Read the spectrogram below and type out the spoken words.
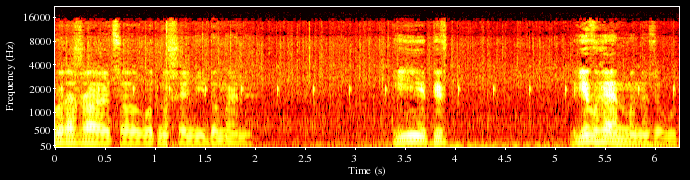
виражаються в отношенні до мене. І пів... Євген мене зовуть.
